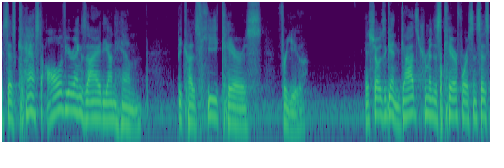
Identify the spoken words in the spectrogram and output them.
It says, Cast all of your anxiety on him because he cares for you. It shows again God's tremendous care for us and says,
